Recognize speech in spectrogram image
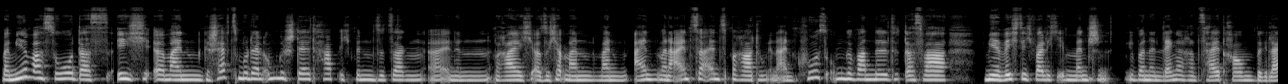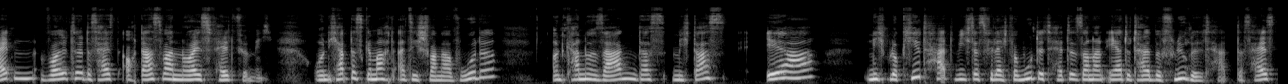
bei mir war es so, dass ich äh, mein Geschäftsmodell umgestellt habe. Ich bin sozusagen äh, in den Bereich, also ich habe mein, mein, ein, meine 1 zu 1 Beratung in einen Kurs umgewandelt. Das war mir wichtig, weil ich eben Menschen über einen längeren Zeitraum begleiten wollte. Das heißt, auch das war ein neues Feld für mich. Und ich habe das gemacht, als ich schwanger wurde und kann nur sagen, dass mich das eher nicht blockiert hat, wie ich das vielleicht vermutet hätte, sondern eher total beflügelt hat. Das heißt,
